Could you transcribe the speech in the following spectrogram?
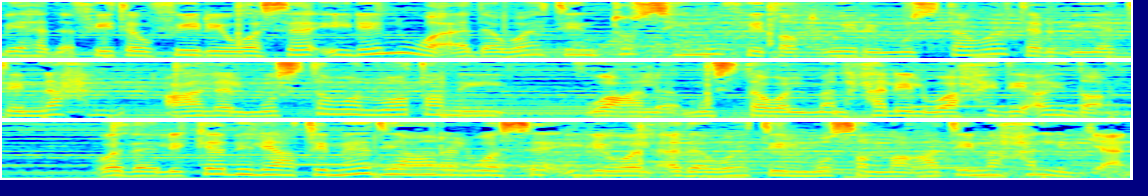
بهدف توفير وسائل وأدوات تسهم في تطوير مستوى تربية النحل على المستوى الوطني وعلى مستوى المنحل الواحد أيضاً وذلك بالاعتماد على الوسائل والأدوات المصنعة محلياً.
